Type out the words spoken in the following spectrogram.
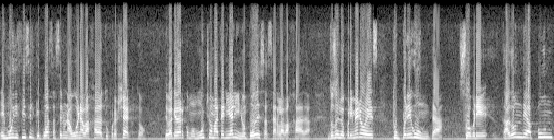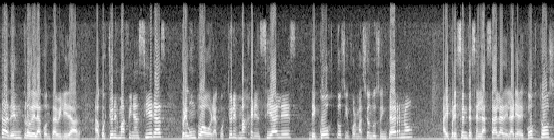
es muy difícil que puedas hacer una buena bajada a tu proyecto. Te va a quedar como mucho material y no podés hacer la bajada. Entonces lo primero es tu pregunta sobre a dónde apunta dentro de la contabilidad. A cuestiones más financieras, pregunto ahora, cuestiones más gerenciales, de costos, información de uso interno. Hay presentes en la sala del área de costos,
